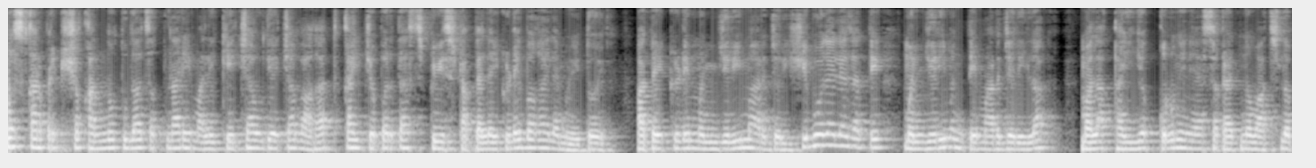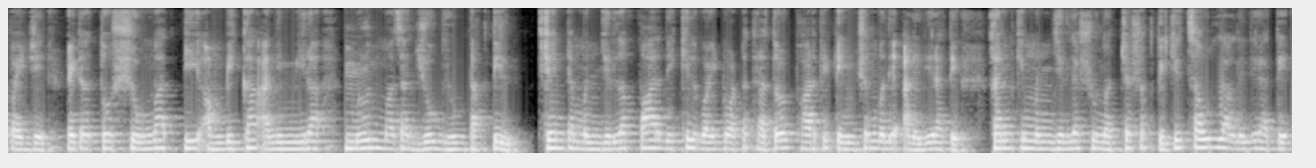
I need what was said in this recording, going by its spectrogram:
नमस्कार प्रेक्षकांनो तुला जपणारे मालिकेच्या उद्याच्या भागात काही जबरदस्त ट्विस्ट आपल्याला इकडे बघायला मिळतोय. आता इकडे मंजिरी मार्जरीशी बोलायला जाते. मंजिरी म्हणते मार्जरीला मला काही करून येण्या सगळ्यातनं वाचलं पाहिजे. नाहीतर तो शिवनाथ ती अंबिका आणि मीरा मिळून माझा जीव घेऊन टाकतील. जेन त्या मंजिरला फार देखील वाईट वाटत राहतं. फार ती टेन्शनमध्ये आलेली राहते. कारण की मंजिरला शिवनाथच्या शक्तीची चावल लागलेली राहते.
